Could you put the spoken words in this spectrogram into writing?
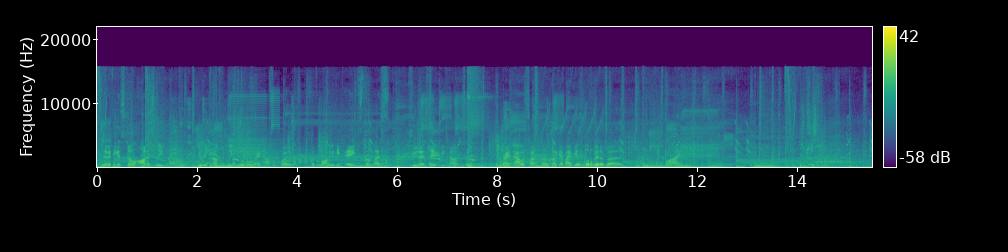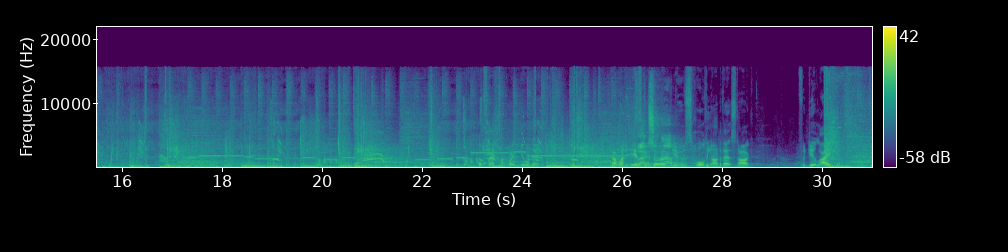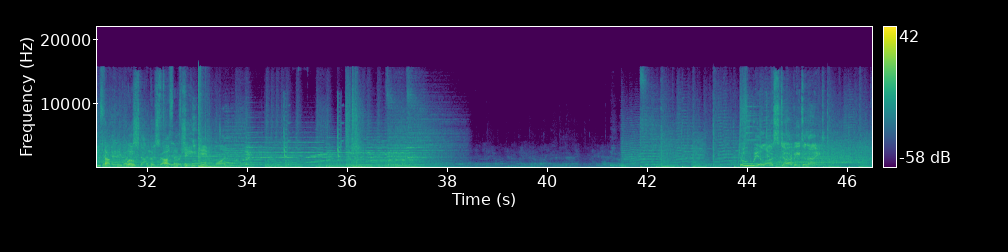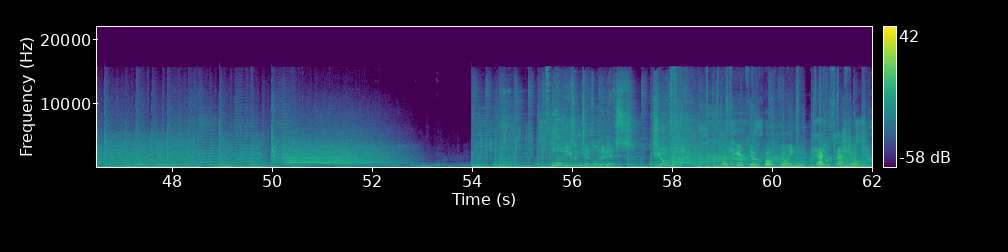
Because everything is still honestly really comfortably doable right now for Quote. But the longer he takes, the less true that statement becomes. And right now to look like it might be a little bit of a climb. Upside's not quite doing it. That one is That's gonna a do wrap. it. Muse holding on to that stock for dear life, and two stocks to anybody quote stop in the process, machine? game one. Who will our star be tonight? Ladies and gentlemen, it's showtime! Uh, to game two, quote going back to Smashville.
